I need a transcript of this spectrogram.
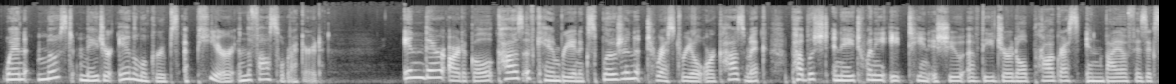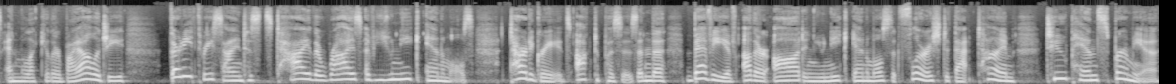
when most major animal groups appear in the fossil record. In their article, Cause of Cambrian Explosion, Terrestrial or Cosmic, published in a 2018 issue of the journal Progress in Biophysics and Molecular Biology, 33 scientists tie the rise of unique animals, tardigrades, octopuses, and the bevy of other odd and unique animals that flourished at that time to panspermia,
